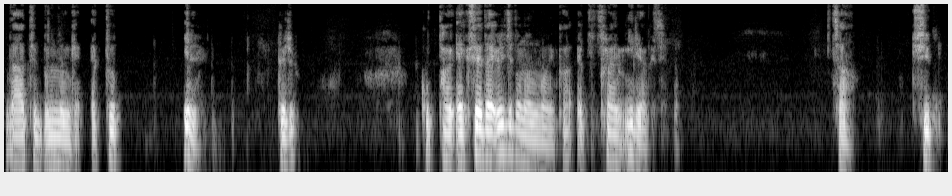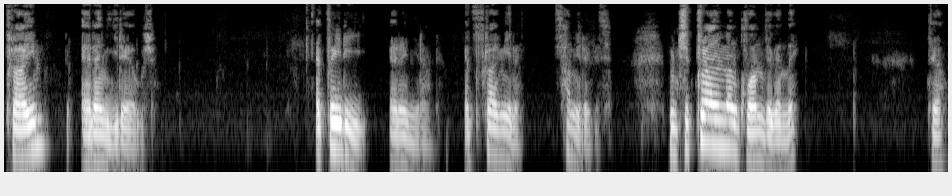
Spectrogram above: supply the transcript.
나한테 묻는 게 f1 그죠? 곱하기 x에다 1 집어넣은 거니까 f 프라임 1이야 그죠? 자 G 프라임 ln 2래요 그죠? f1이 ln이라면 f 프라임 1은 3이래 그죠? 그럼 G 프라임만 구하면 되겠네? 돼요?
